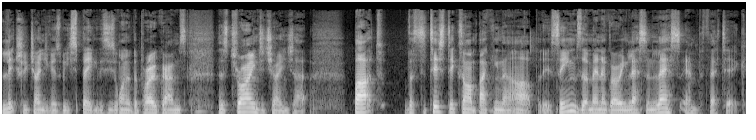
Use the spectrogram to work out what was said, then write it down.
literally changing as we speak. This is one of the programs that's trying to change that. But the statistics aren't backing that up. It seems that men are growing less and less empathetic.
